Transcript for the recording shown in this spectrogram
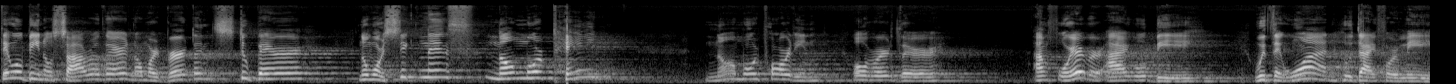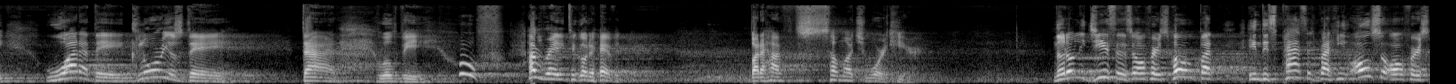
There will be no sorrow there, no more burdens to bear, no more sickness, no more pain, no more parting over there and forever I will be with the one who died for me. What a day, glorious day that will be. Whew. I'm ready to go to heaven. But I have so much work here. Not only Jesus offers hope, but in this passage, but he also offers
